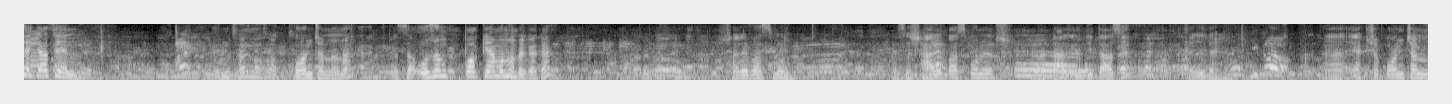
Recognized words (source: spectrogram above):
চাইতে আছেন? পঞ্চান্ন না? আচ্ছা ওজন কেমন হবে কাকা? সাড়ে পাঁচ মন। আচ্ছা সাড়ে পাঁচ মনের টার্গেট দিতে আছে, এই যে দেখেন একশো পঞ্চান্ন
